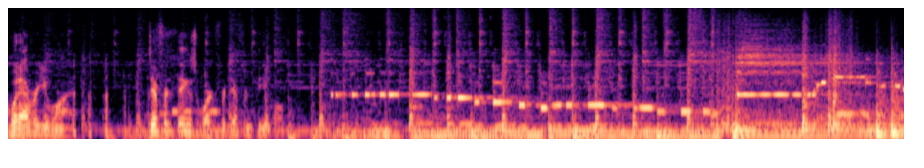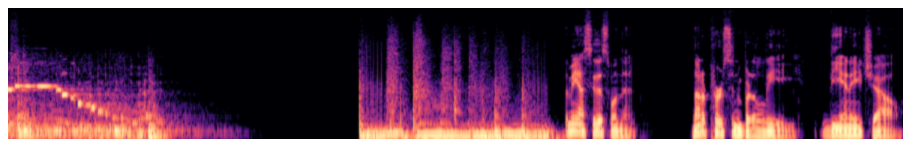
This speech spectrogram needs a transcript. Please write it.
Whatever you want. different things work for different people. Let me ask you this one then. Not a person, but a league, the NHL.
